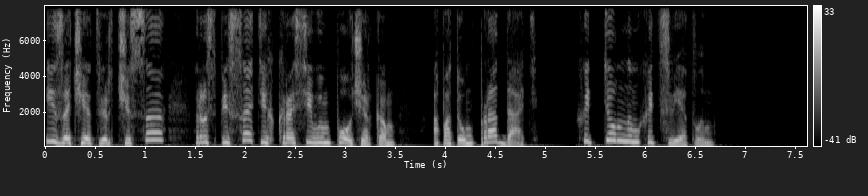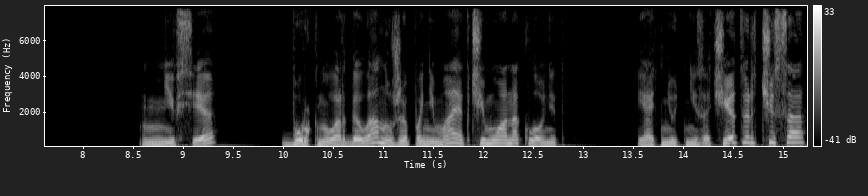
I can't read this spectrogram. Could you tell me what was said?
и за четверть часа расписать их красивым почерком, а потом продать, хоть темным, хоть светлым. «Не все?» — буркнул Арделан, уже понимая, к чему она клонит. «И отнюдь не за четверть часа».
